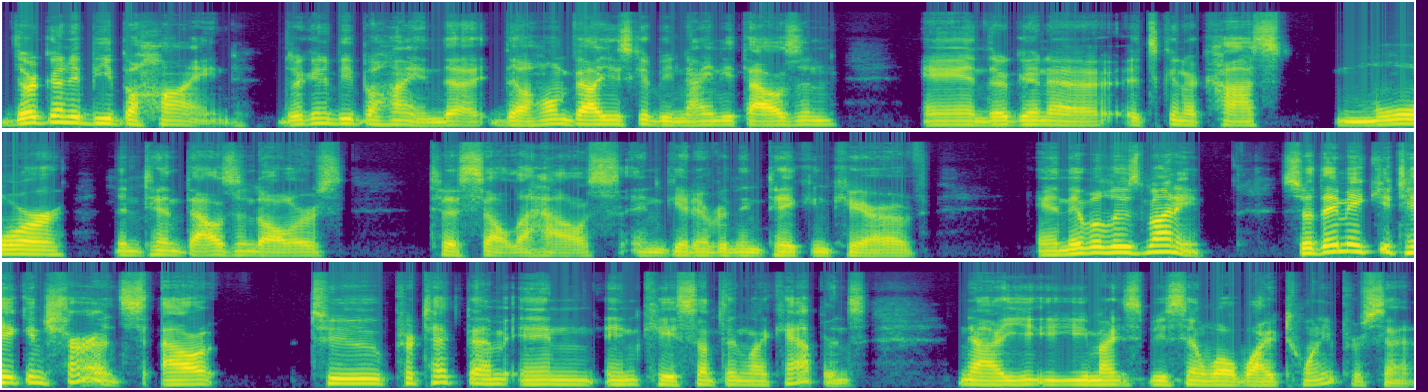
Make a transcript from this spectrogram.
they're going to be behind. They're going to be behind. The the home value is going to be 90,000 and they're to it's going to cost more than $10,000 to sell the house and get everything taken care of and they will lose money. So they make you take insurance out to protect them in in case something like happens. Now you, you might be saying, well, why 20%?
